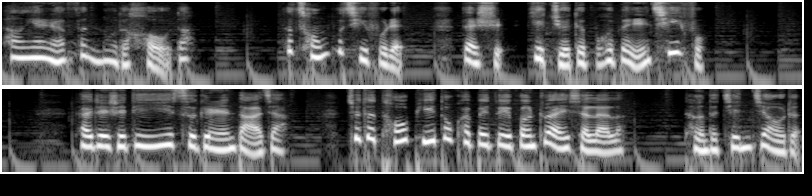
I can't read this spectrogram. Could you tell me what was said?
唐嫣然愤怒的吼道：“她从不欺负人，但是也绝对不会被人欺负。她这是第一次跟人打架，觉得头皮都快被对方拽下来了，疼得尖叫着。”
